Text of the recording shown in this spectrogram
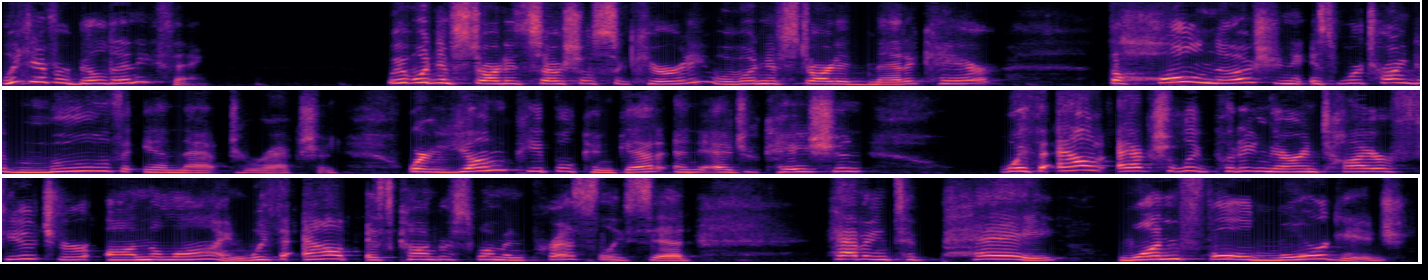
we never build anything. We wouldn't have started Social Security. We wouldn't have started Medicare. The whole notion is we're trying to move in that direction where young people can get an education without actually putting their entire future on the line, without, as Congresswoman Pressley said, having to pay one full mortgage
